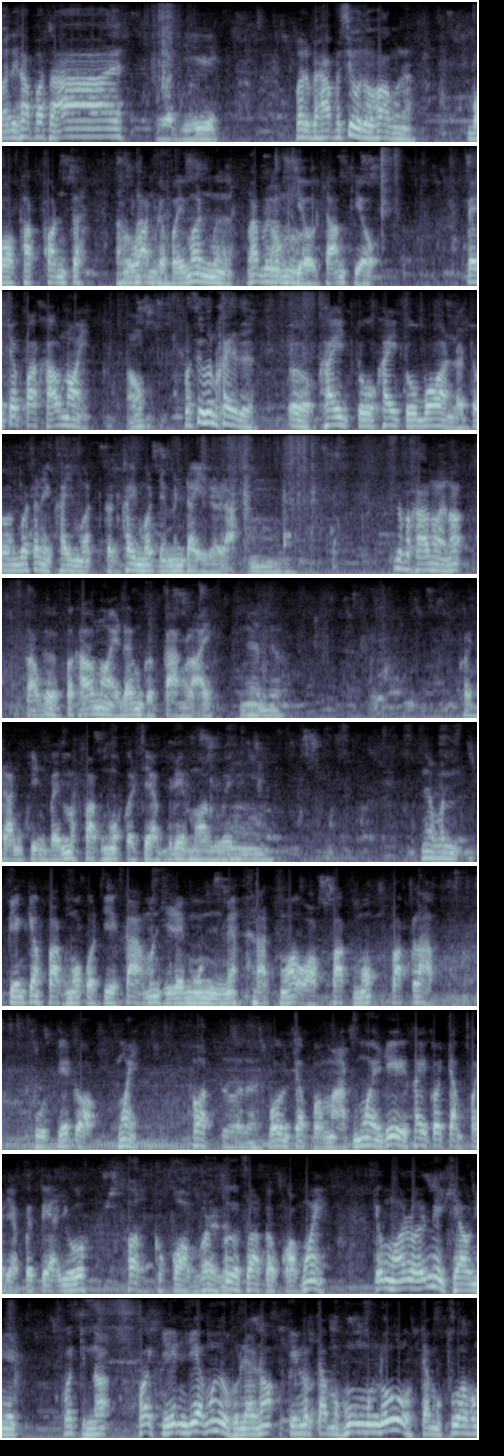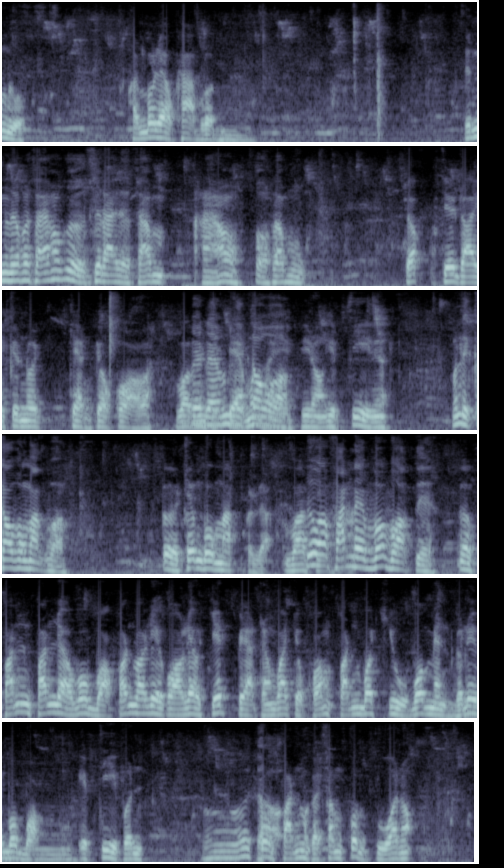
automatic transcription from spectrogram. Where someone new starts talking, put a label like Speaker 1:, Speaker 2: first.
Speaker 1: สวัสดีครับพ่อสาย
Speaker 2: สวัสดี
Speaker 1: ว่าจะไปหาปลาซิวตัวพ่อมึงเนี่ย
Speaker 2: บ่พักผ่อนซะ
Speaker 1: อะ
Speaker 2: เมื่อวานก็ไปเมื่อมือ
Speaker 1: รับไป
Speaker 2: สอง
Speaker 1: เบิ่ง
Speaker 2: เที่ยวสามเที่ยวได้แต่ปลาขาวหน่อย
Speaker 1: เอาปลาซิวขึ้นใครเด้อ
Speaker 2: เออไข่ตัวไข่ตัวบ้อนล่ะตอนบ่ทันได้ไข่หมดกันไข่หมดเนี่ยมันได้แล้วล่ะ
Speaker 1: อืมนี่ปลาขาวหน่อยเนาะตาม
Speaker 2: เออปลาขาวหน่อยแล้วมันก็กลางหลาย
Speaker 1: เงี้ยเนี่ย
Speaker 2: ก็ดันกินไปมาฝักหมกก็แซ่บบ่ได้หมอรวย
Speaker 1: อืม เนี่ยมัน
Speaker 2: เพียงแค่ฝักหมกก็สิกลางมันสิได้มุนแหมตัดหัวออกฝักหมกฝักลาบพูดเจ็ดออกห้วย
Speaker 1: ทอดตัวเลย
Speaker 2: บ่จะประมาทมวยดิใครก็จำประแดกไปแปะอยู่
Speaker 1: ทอดกรอบๆก็ได้
Speaker 2: เออซอสกับกรอบห้วยเจ้าหมอเลยมีแขวนี่
Speaker 1: ก็กินเนาะ
Speaker 2: พอกินเรียมือพุ่นแหล้วเนาะกินกับตำบักหุงมึงดูตำบักทั่วมึงดูคันบ่แล้วคาบรถ
Speaker 1: เห็นในภาษาเขาก็เสียดายแต่ซ้ำหาวต่อซ้ำหก
Speaker 2: จักเสียดายจนว่าแก่นจอกอวะว่า
Speaker 1: เป็นไงมัน
Speaker 2: แก่
Speaker 1: เรียก
Speaker 2: มึง
Speaker 1: เก่า
Speaker 2: ให้
Speaker 1: อะ
Speaker 2: พี่น้อง FC เนี่ย
Speaker 1: มันเลยเก่าบ่มักบ่
Speaker 2: เออเชิงบ่มักกันล่ะว่า
Speaker 1: หรือว่าฝันได้บ่บอกเด้อ
Speaker 2: เออฝันฝันแล้วบ่บอกฝันว่าเรียกออกแล้ว78ทางว่าเจ้าของฝันบ่ชิวบ่แม่นก็เลยบ่บอก FC เพิ่น
Speaker 1: โอ้ย
Speaker 2: ความฝันมันก็ซ้ำความตัวเนาะ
